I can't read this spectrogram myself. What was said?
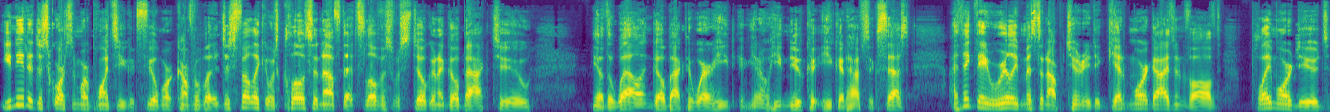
you needed to score some more points so you could feel more comfortable. But It just felt like it was close enough that Slovis was still going to go back to you know the well and go back to where he you know he knew could, he could have success. I think they really missed an opportunity to get more guys involved, play more dudes,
